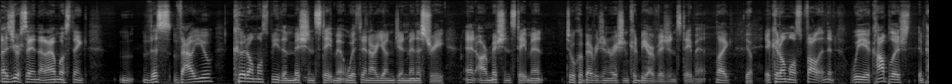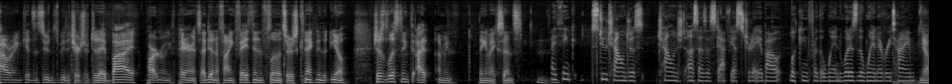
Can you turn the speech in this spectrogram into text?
As you were saying that, I almost think this value could almost be the mission statement within our Young Gen ministry, and our mission statement to equip every generation could be our vision statement. Like, Yep. it could almost follow, and then we accomplish empowering kids and students to be the church of today by partnering with parents, identifying faith influencers, connecting. The, you know, just listening to. I, I mean, I think it makes sense. I think Stu challenged us, challenged us as a staff yesterday about looking for the win. What is the win every time? Yeah.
